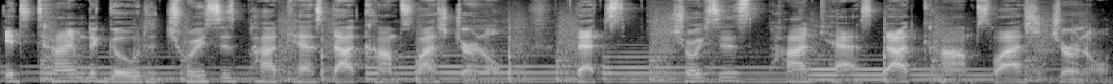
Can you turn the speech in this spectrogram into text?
It's time to go to choicespodcast.com slash journal. That's choicespodcast.com slash journal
